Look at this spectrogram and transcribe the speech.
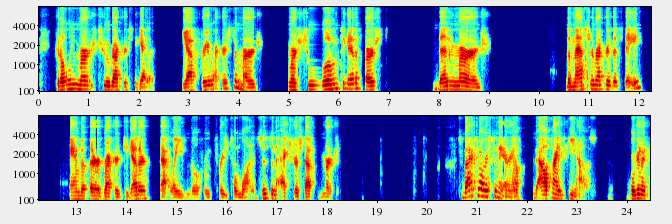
You can only merge two records together. You have three records to merge. Merge two of them together first, then merge the master record that stayed and the third record together. That way you can go from three to one. It's just an extra step merging. So back to our scenario, the Alpine Ski House. We're going to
